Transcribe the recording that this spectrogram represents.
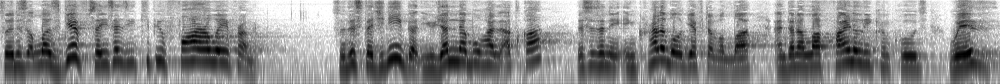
So it is Allah's gift. So He says He'll keep you far away from it. So this tajneeb that يُجَنَّبُهَا الْأَتْقَى this is an incredible gift of Allah. And then Allah finally concludes with,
